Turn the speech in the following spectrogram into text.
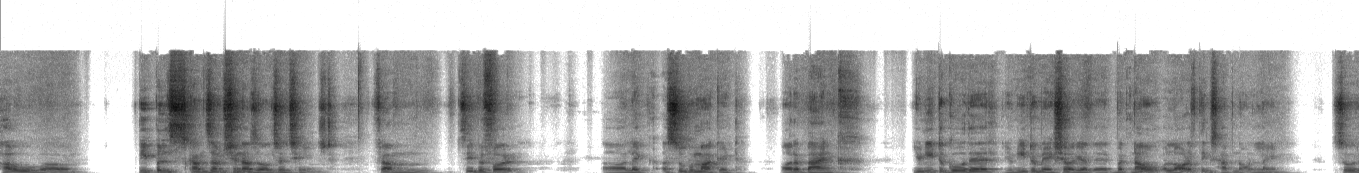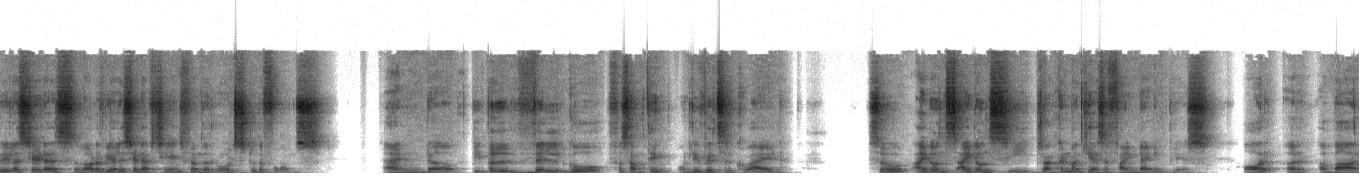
how uh, people's consumption has also changed from see before uh, like a supermarket or a bank you need to go there you need to make sure you're there. But now a lot of things happen online. So real estate has a lot of real estate have changed from the roads to the phones. And uh, people will go for something only if it's required. So I don't I don't see Drunken Monkey as a fine dining place or a, a bar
